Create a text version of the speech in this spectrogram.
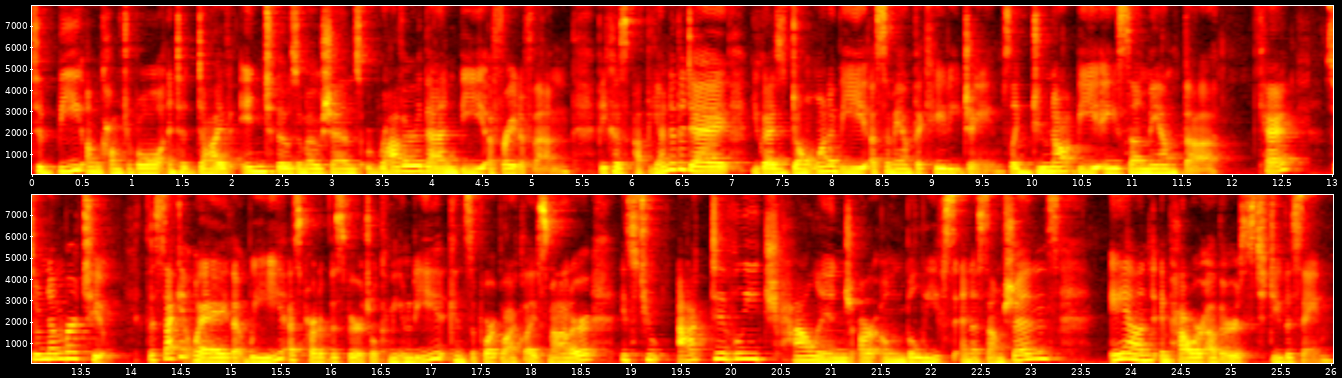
to be uncomfortable and to dive into those emotions rather than be afraid of them. Because at the end of the day, you guys don't want to be a Samantha Katie James. Like, do not be a Samantha. Okay? So, number two, the second way that we, as part of the spiritual community, can support Black Lives Matter is to actively challenge our own beliefs and assumptions and empower others to do the same.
